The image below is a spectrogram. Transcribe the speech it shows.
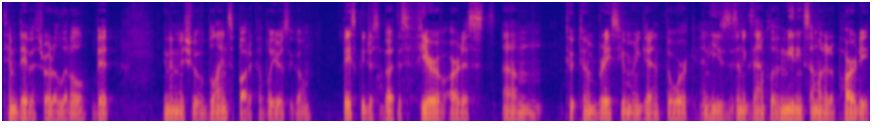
Tim Davis wrote a little bit in an issue of Blind Spot a couple years ago, basically just about this fear of artists um, to, to embrace humor and get into the work. And he's an example of meeting someone at a party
